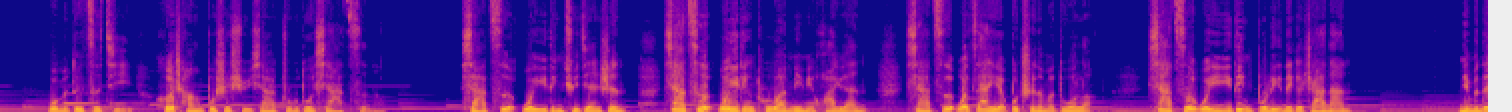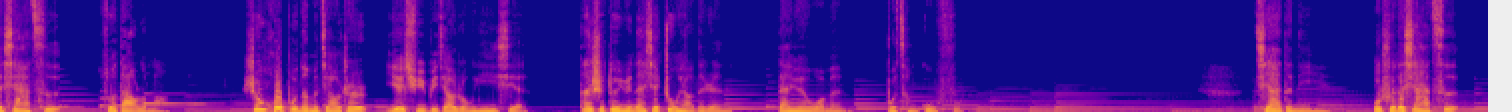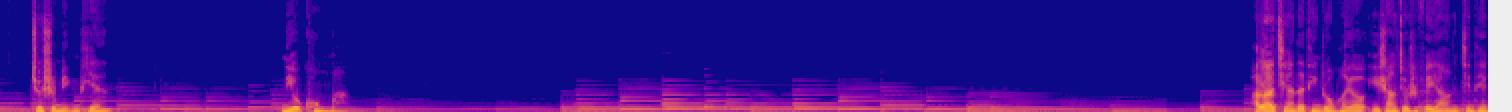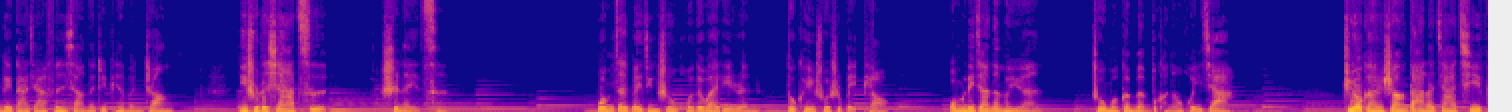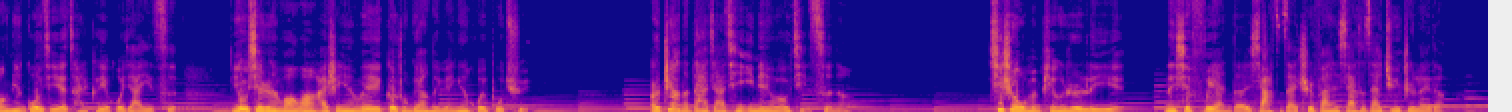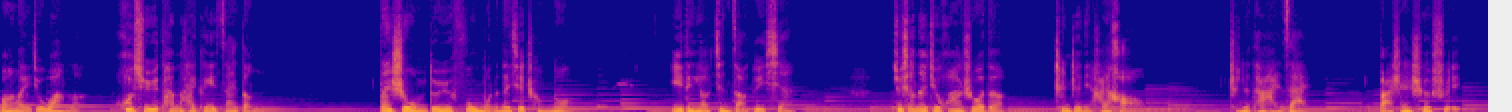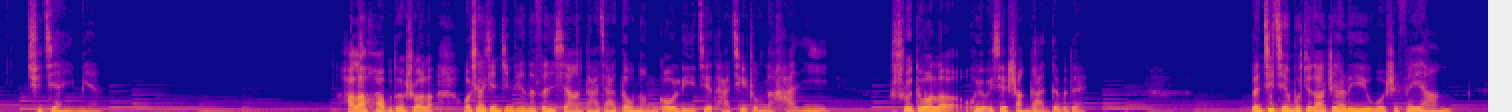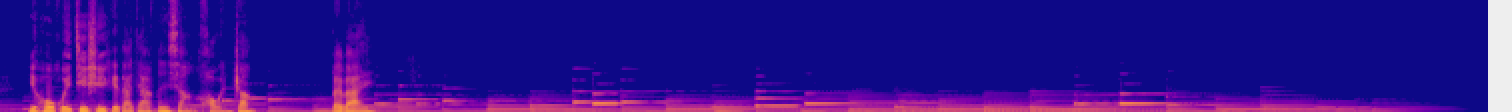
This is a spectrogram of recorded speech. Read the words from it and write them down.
我们对自己何尝不是许下诸多下次呢？下次我一定去健身，下次我一定涂完秘密花园，下次我再也不吃那么多了，下次我一定不理那个渣男。你们的下次做到了吗？生活不那么较真儿，也许比较容易一些，但是对于那些重要的人，但愿我们不曾辜负。亲爱的你，我说的下次，就是明天。你有空吗？好了，亲爱的听众朋友，以上就是飞扬今天给大家分享的这篇文章。你说的下次是哪次？我们在北京生活的外地人都可以说是北漂，我们离家那么远，周末根本不可能回家，只有赶上大的假期、逢年过节才可以回家一次。有些人往往还是因为各种各样的原因回不去。而这样的大假期一年又有几次呢？其实我们平日里。那些敷衍的“下次再吃饭，下次再聚”之类的，忘了也就忘了。或许他们还可以再等，但是我们对于父母的那些承诺，一定要尽早兑现。就像那句话说的：“趁着你还好，趁着他还在，跋山涉水，去见一面。”好了，话不多说了，我相信今天的分享大家都能够理解它其中的含义。说多了会有一些伤感，对不对？本期节目就到这里，我是飞扬。以后会继续给大家分享好文章。拜拜。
